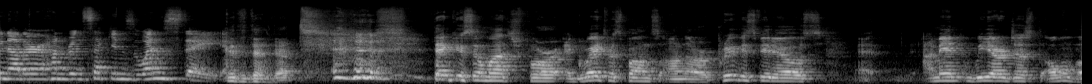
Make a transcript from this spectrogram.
to another 100 Seconds Wednesday. Good done that. Thank you so much for a great response on our previous videos. Uh, I mean, we are just over,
